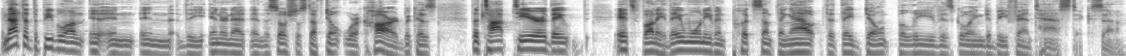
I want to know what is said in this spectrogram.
and not that the people on in in the internet and the social stuff don't work hard because the top tier they it's funny they won't even put something out that they don't believe is going to be fantastic so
